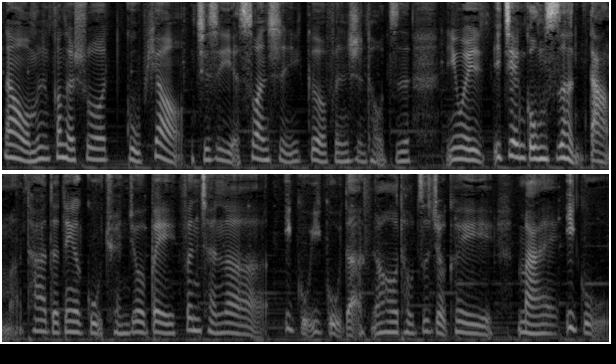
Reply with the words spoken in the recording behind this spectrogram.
那我们刚才说股票其实也算是一个分式投资，因为一间公司很大嘛，它的那个股权就被分成了一股一股的，然后投资者可以买一股，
